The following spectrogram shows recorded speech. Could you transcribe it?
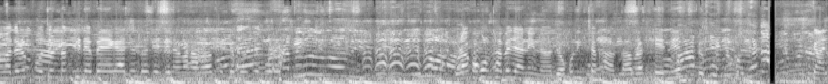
আমাদেরও প্রচণ্ড খিদে পেয়ে গেছে, তো সেদিন এখন আমরা খেতে বসে পড়েছি। ওরা কখন খাবে জানি না, যখন ইচ্ছা খাক, আমরা খেয়ে নিয়ে গান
